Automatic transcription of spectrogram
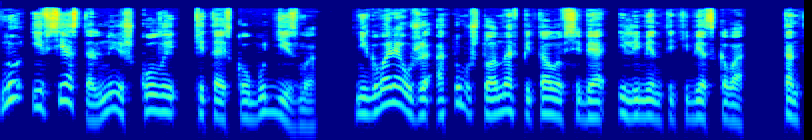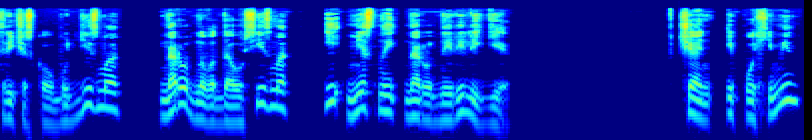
но и все остальные школы китайского буддизма, не говоря уже о том, что она впитала в себя элементы тибетского тантрического буддизма, народного даосизма и местной народной религии. В Чань эпохи Мин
